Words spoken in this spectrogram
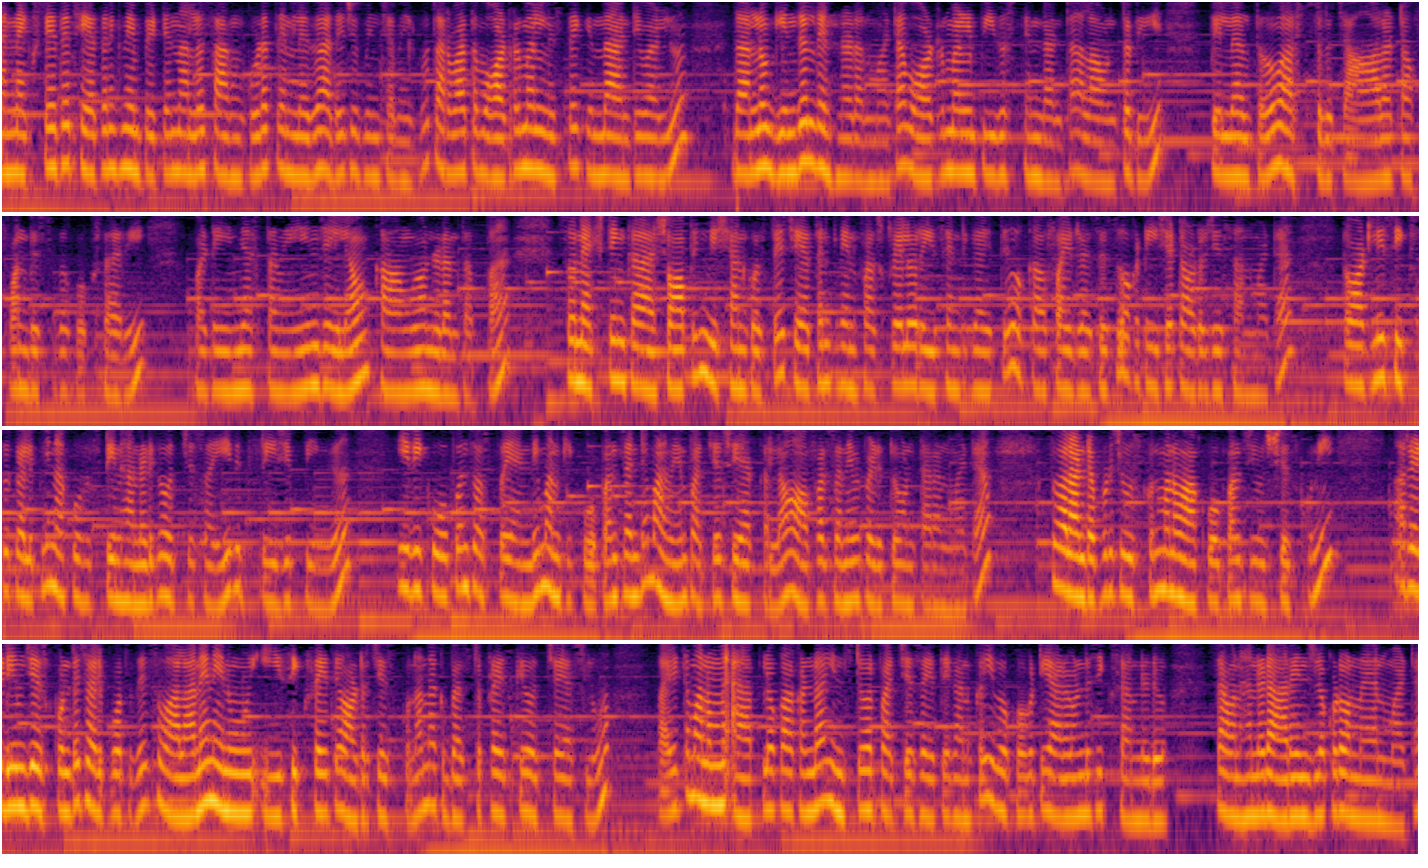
అండ్ నెక్స్ట్ అయితే చేతనికి నేను పెట్టిన దానిలో సగం కూడా తినలేదు. అదే చూపించా మీకు. తర్వాత వాటర్ మెలన్ ఇస్తే కింద ఆంటీ వాళ్ళు దానిలో గింజలు తింటున్నాడు అనమాట వాటర్ మెలన్ పీసెస్ తిండంట. అలా ఉంటుంది. పిల్లలతో అస్సలు చాలా టఫ్ అనిపిస్తుంది ఒక్కొక్కసారి. బట్ ఏం చేస్తాం? ఏం చేయలేం. కామ్గా ఉండడం తప్ప. సో నెక్స్ట్ ఇంకా షాపింగ్ విషయానికి వస్తే చేతన్కి నేను ఫస్ట్ క్రైలో రీసెంట్గా అయితే ఒక ఫైవ్ డ్రెస్సెస్ ఒక టీ షర్ట్ ఆర్డర్ చేశాను అనమాట టోటలీ సిక్స్ కలిపి నాకు ఫిఫ్టీన్ హండ్రెడ్గా వచ్చేసాయి విత్ ఫ్రీ షిప్పింగ్ ఇవి కూపన్స్ వస్తాయండి. మనకి కూపన్స్ అంటే మనం ఏం పర్చేస్ చేయక్కర్లా. ఆఫర్స్ అనేవి పెడుతూ ఉంటారనమాట. సో అలాంటప్పుడు చూసుకుని మనం ఆ కూపన్స్ యూజ్ చేసుకుని రెడీమ్ చేసుకుంటే సరిపోతుంది. సో అలానే నేను ఈ సిక్స్ అయితే ఆర్డర్ చేసుకున్నాను నాకు బెస్ట్ ప్రైస్కే వచ్చాయి అసలు. బయట మనం యాప్లో కాకుండా ఇన్ స్టోర్ పర్చేస్ అయితే కనుక ఇవి ఒక్కొక్కటి around six hundred seven hundred ఆ రేంజ్లో కూడా ఉన్నాయన్నమాట.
